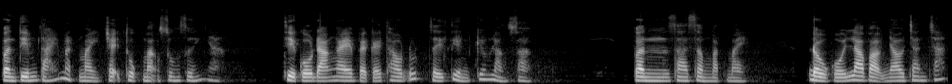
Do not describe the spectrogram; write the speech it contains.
Vân tím tái mặt mày chạy thục mạng xuống dưới nhà. Thì cô đã ngay về cái thao đút giấy tiền kêu làng soảng. Vân ra sầm mặt mày. Đầu gối lao vào nhau chăn chát.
